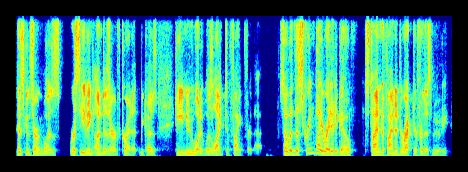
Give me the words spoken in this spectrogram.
His concern was receiving undeserved credit because he knew what it was like to fight for that. So with the screenplay ready to go, it's time to find a director for this movie.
